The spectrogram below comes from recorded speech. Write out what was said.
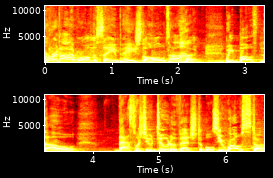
her and I were on the same page the whole time. We both know that's what you do to vegetables. You roast them.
